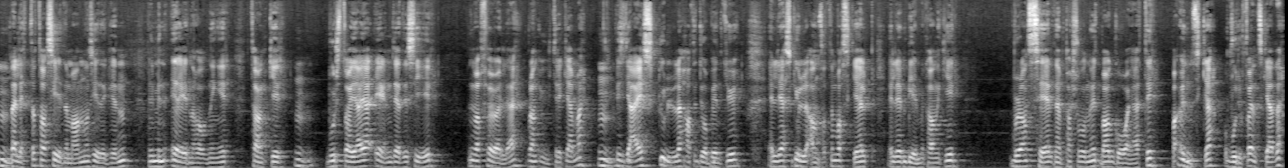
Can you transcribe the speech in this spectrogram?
Det er lett å ta sidemannen og sidekvinnen, men mine egne holdninger, tanker Hvor står jeg? Jeg er enig i det de sier. Men hva føler jeg? Hvordan uttrykker jeg meg? Hvis jeg skulle hatt et jobbintervju, eller jeg skulle ansatt en vaskehjelp eller en bilmekaniker, hvordan ser den personen ut? Hva går jeg etter? Hva ønsker jeg? Og hvorfor ønsker jeg det?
